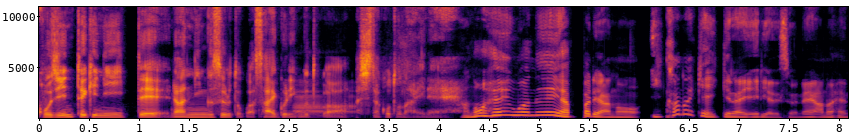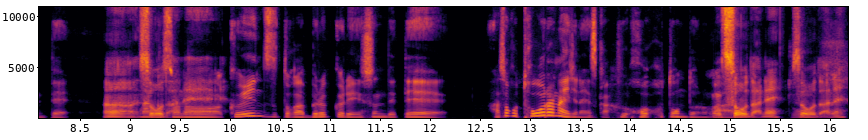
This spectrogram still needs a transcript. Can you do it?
個人的に行って、ランニングするとか、サイクリングとかしたことないね。あの辺はね、やっぱりあの、行かなきゃいけないエリアですよね、あの辺って。うん、なんかそうだのね。クイーンズとかブルックリンに住んでて、あそこ通らないじゃないですか、ふほほとんどの場合。そうだね。そうだね。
